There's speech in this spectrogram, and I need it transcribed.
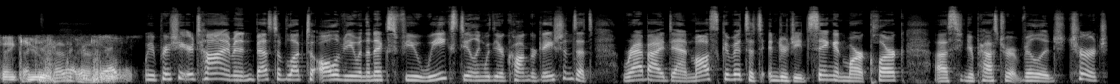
Thank, Thank you. you having us. We appreciate your time and best of luck to all of you in the next few weeks dealing with your congregations. That's Rabbi Dan Moskovitz, that's Inderjeet Singh and Mark Clark, uh, senior pastor at Village Church.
